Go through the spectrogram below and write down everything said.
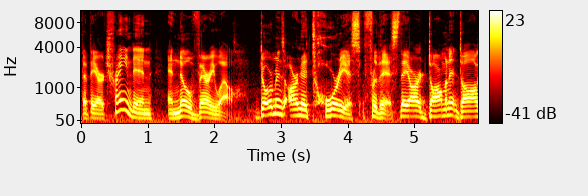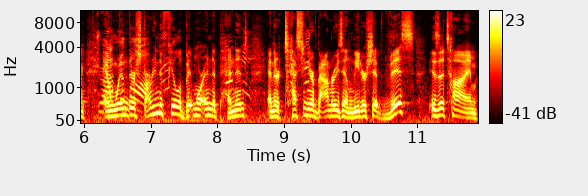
that they are trained in and know very well. Dobermans are notorious for this. They are a dominant dog, Drop and when the they're starting to feel a bit more independent and they're testing your boundaries and leadership, this is a time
